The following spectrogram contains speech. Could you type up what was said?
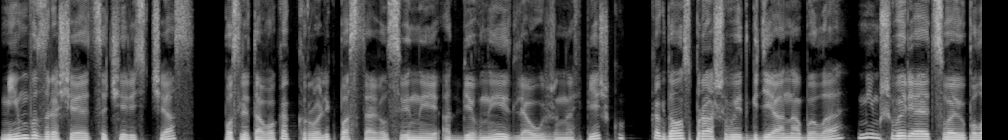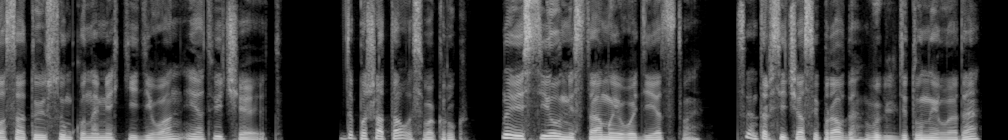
Мим возвращается через час после того, как кролик поставил свиные отбивные для ужина в печку. Когда он спрашивает, где она была, Мим швыряет свою полосатую сумку на мягкий диван и отвечает: "Да пошаталась вокруг, навестил места моего детства. Центр сейчас и правда выглядит уныло, да?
